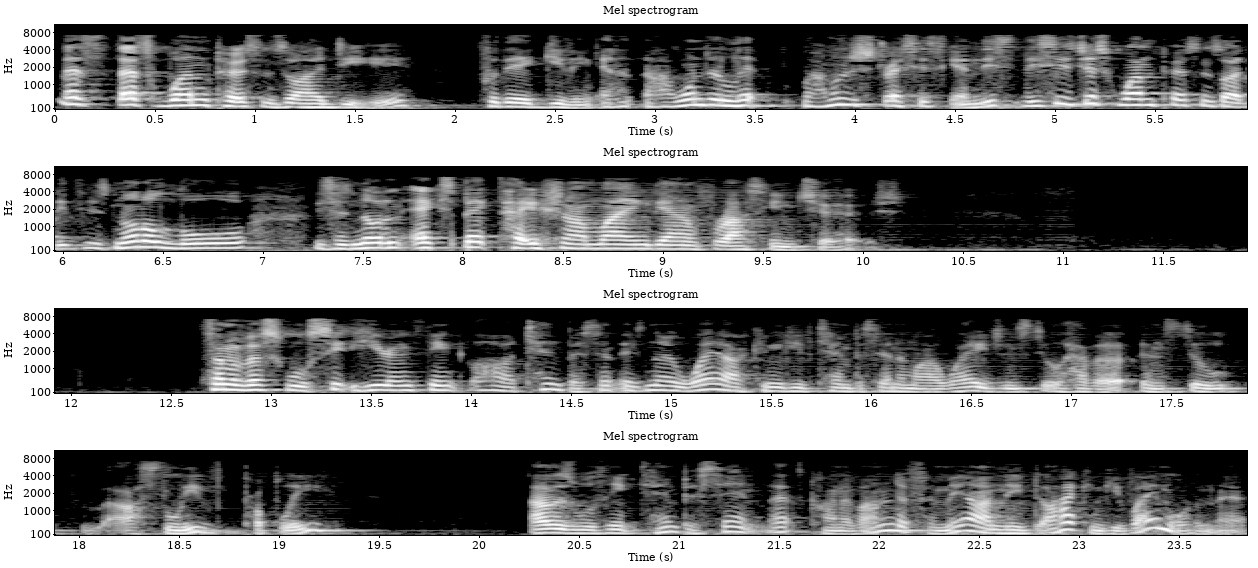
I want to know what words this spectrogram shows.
That's that's one person's idea for their giving, and I want to let I want to stress this again. This this is just one person's idea. This is not a law. This is not an expectation I'm laying down for us in church. Some of us will sit here and think, oh, 10%, there's no way I can give 10% of my wage and still have a, and still us live properly. Others will think 10%, that's kind of under for me. I need, I can give way more than that.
